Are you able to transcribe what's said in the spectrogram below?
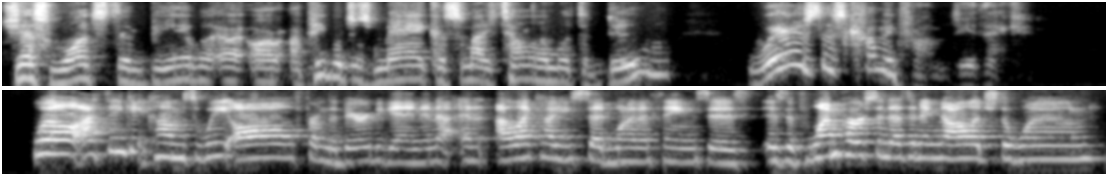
just wants to be able or, or are people just mad because somebody's telling them what to do where is this coming from do you think well i think it comes we all from the very beginning and I, and I like how you said one of the things is is if one person doesn't acknowledge the wound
